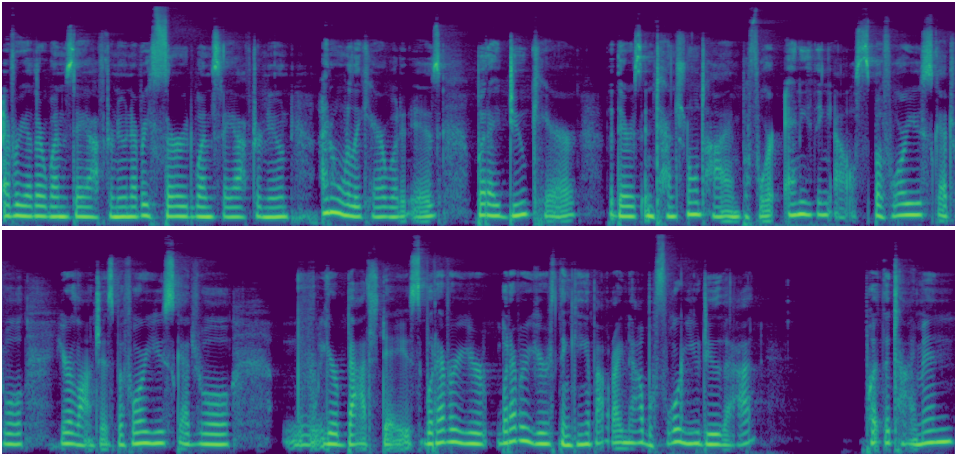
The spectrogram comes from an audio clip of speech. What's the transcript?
every other Wednesday afternoon, every third Wednesday afternoon. I don't really care what it is, but I do care that there's intentional time before anything else, before you schedule your launches, before you schedule your batch days, whatever you're whatever you're thinking about right now, before you do that, put the time in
